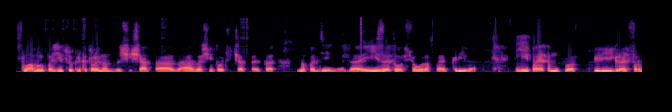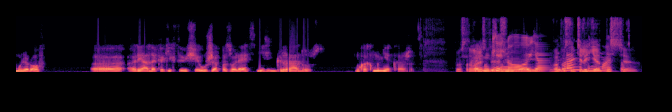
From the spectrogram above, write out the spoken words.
слабую позицию, при которой надо защищаться, а, а защита очень часто это нападение, да, и из этого все вырастает криво. И, и поэтому просто переиграть формулировку э, ряда каких-то вещей уже позволяет снизить градус, ну, как мне кажется. Просто, Окей, но я вопрос интеллигентности. Понимаю, что...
